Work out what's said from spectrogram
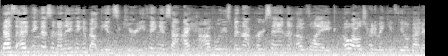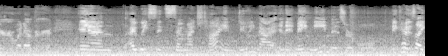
That's I think that's another thing about the insecurity thing is that I have always been that person of like, oh, I'll try to make you feel better or whatever, and I wasted so much time doing that, and it made me miserable because like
